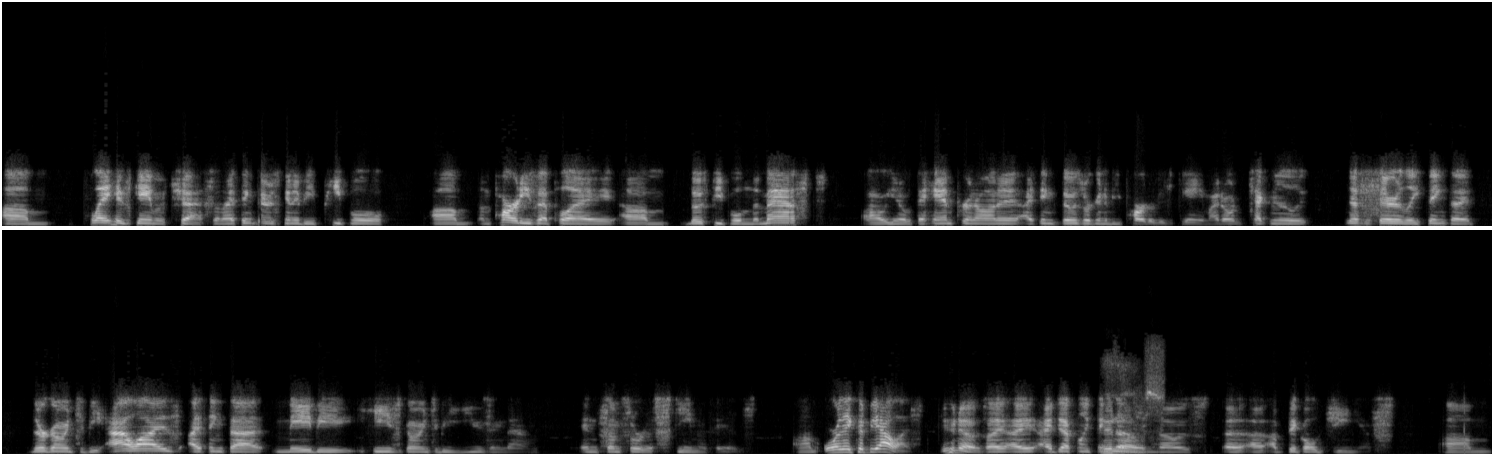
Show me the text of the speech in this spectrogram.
um, play his game of chess, and I think there's gonna be people um, and parties at play. Um, those people in the masks uh, you know, with the handprint on it. I think those are going to be part of his game. I don't technically necessarily think that they're going to be allies. I think that maybe he's going to be using them in some sort of scheme of his, um, or they could be allies. Who knows? I, I, I definitely think Who that knows? A, a, a big old genius. Um,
